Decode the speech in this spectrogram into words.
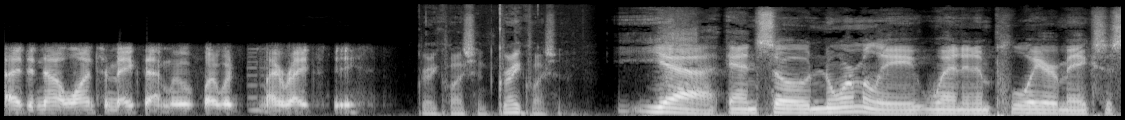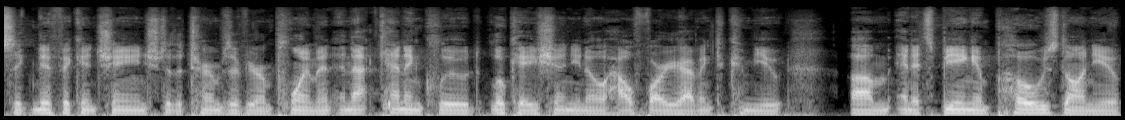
I did not want to make that move, what would my rights be? Great question. Great question. Yeah, and so normally when an employer makes a significant change to the terms of your employment, and that can include location, you know, how far you're having to commute, um, and it's being imposed on you,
